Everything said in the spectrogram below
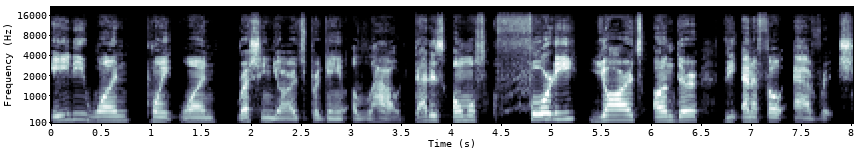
81.1 rushing yards per game allowed. That is almost 40 yards under the NFL average.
